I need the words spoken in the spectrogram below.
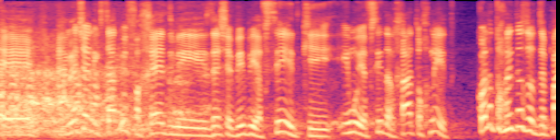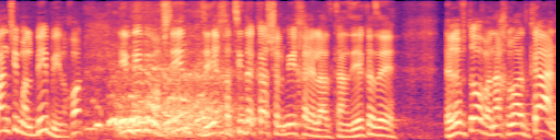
אה, האמת שאני קצת מפחד מזה שביבי יפסיד, כי אם הוא יפסיד, הלכה התוכנית. כל התוכנית הזאת זה פאנצ'ים על ביבי, נכון? אם ביבי מפסיד, זה יהיה חצי דקה של מיכאל עד כאן, זה יהיה כזה... ערב טוב, אנחנו עד כאן.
